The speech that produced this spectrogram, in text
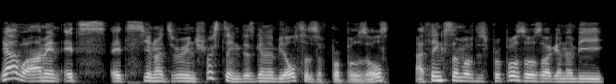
Yeah, well, I mean, it's it's you know it's very interesting. There's going to be all sorts of proposals. I think some of these proposals are going to be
